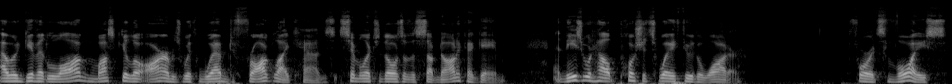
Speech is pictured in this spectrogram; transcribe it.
I would give it long, muscular arms with webbed frog like hands, similar to those of the Subnautica game, and these would help push its way through the water. For its voice,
